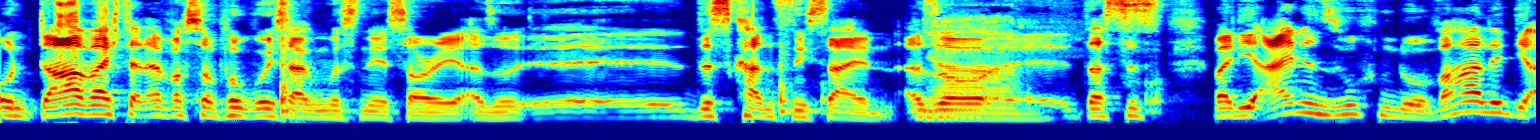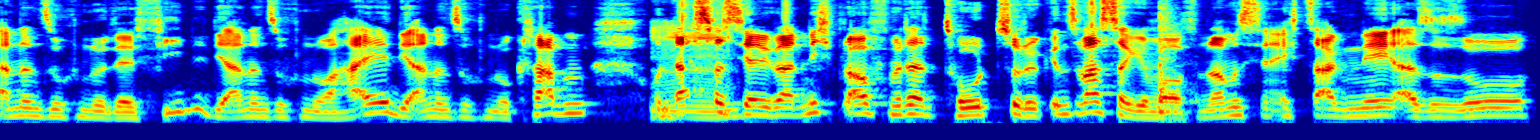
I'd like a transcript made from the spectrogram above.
Und da war ich dann einfach so ein Punkt, wo ich sagen muss, nee, sorry, also äh, das kann es nicht sein. Also ja. äh, das ist, weil die einen suchen nur Wale, die anderen suchen nur Delfine, die anderen suchen nur Haie, die anderen suchen nur Krabben und mhm. das, was sie ja gerade nicht brauchen, wird halt tot zurück ins Wasser geworfen. Da muss ich dann echt sagen, nee, also so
